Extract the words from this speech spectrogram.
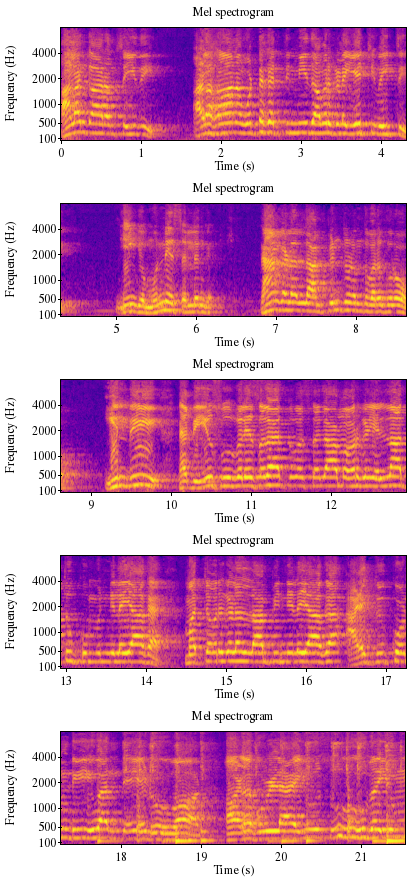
அலங்காரம் செய்து அழகான ஒட்டகத்தின் மீது அவர்களை ஏற்றி வைத்து நீங்க முன்னே செல்லுங்க நாங்கள் எல்லாம் பின்தொடர்ந்து வருகிறோம். இன்று நபி யூசுப் அலை சலாத்து வசலாம் அவர்கள் எல்லாத்துக்கும் முன்னிலையாக மற்றவர்கள் எல்லாம் பின்னிலையாக அழைத்து கொண்டு வந்தேடுவார். அழகுள்ள யூசூபையும்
